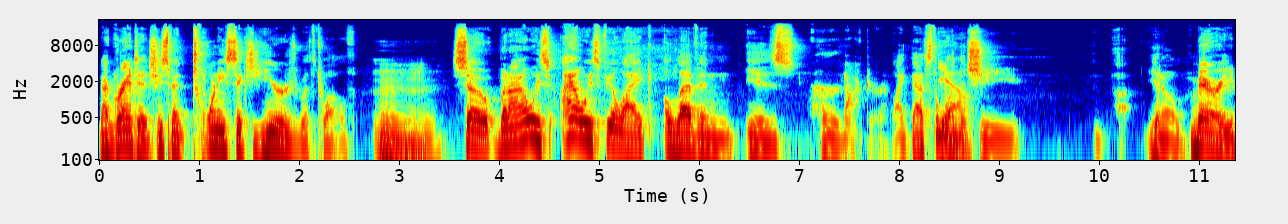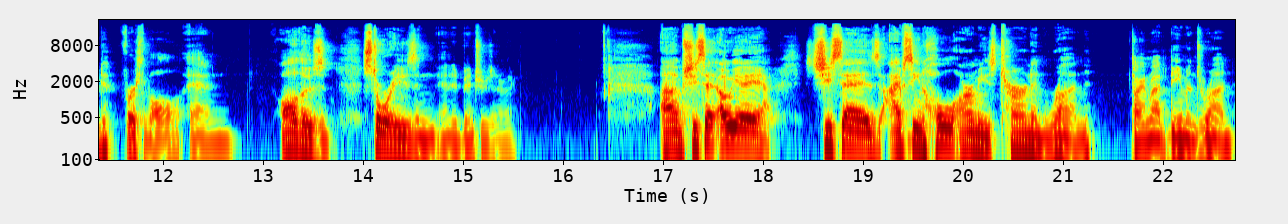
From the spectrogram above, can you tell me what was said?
Now, granted, she spent twenty six years with twelve. Mm. So, but I always, I always feel like Eleven is her doctor. Like that's the Yeah. one that she, uh, you know, married first of all, and all those stories and, and adventures and everything. Um, she said, "Oh yeah, yeah, yeah." She says, "I've seen whole armies turn and run." Talking about demons run.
